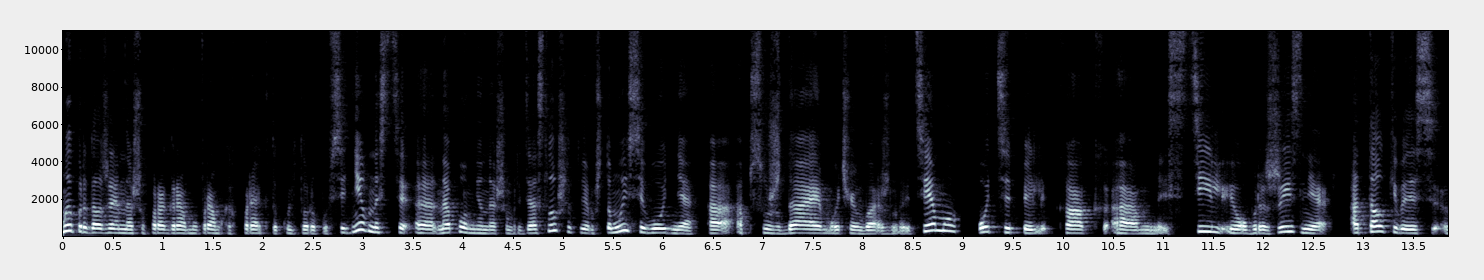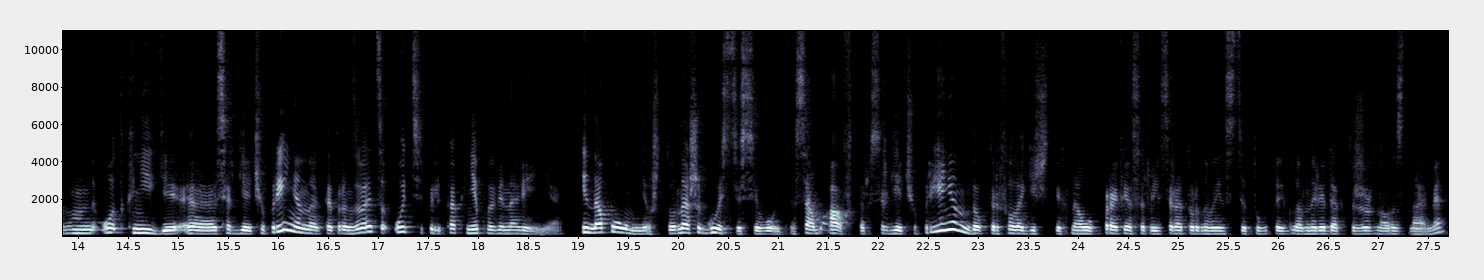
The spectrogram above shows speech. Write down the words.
Мы продолжаем нашу программу в рамках проекта «Культура повседневности». Э, напомню нашим радиослушателям, что мы сегодня э, обсуждаем очень важную тему оттепель как э, стиль и образ жизни отталкиваясь от книги э, Сергея Чупринина, которая называется «Оттепель как неповиновение». И напомню, что наши гости сегодня, сам автор Сергей Чупринин, доктор филологических наук, профессор литературного института и главный редактор журнала «Знамя»,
